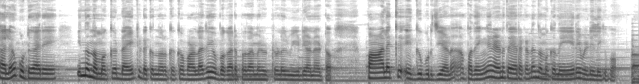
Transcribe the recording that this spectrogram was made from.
ഹലോ കൂട്ടുകാരെ ഇന്ന് നമുക്ക് ഡയറ്റ് എടുക്കുന്നവർക്കൊക്കെ വളരെ ഉപകാരപ്രദമായിട്ടുള്ളൊരു വീഡിയോ ആണ് കേട്ടോ. പാലക്ക് എഗ്ഗ് ബുർജിയാണ്. അപ്പോൾ അതെങ്ങനെയാണ് തയ്യാറാക്കേണ്ടത്? നമുക്ക് നേരെ വീഡിയോയിലേക്ക് പോകാം.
